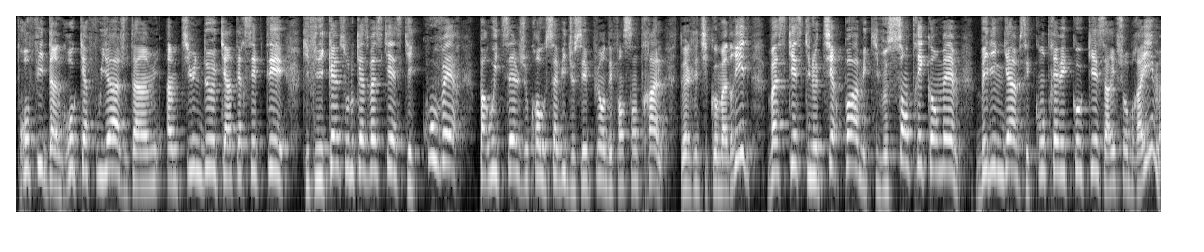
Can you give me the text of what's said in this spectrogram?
profite d'un gros cafouillage, où t'as un, un petit 1-2 qui est intercepté, qui finit quand même sur Lucas Vasquez, qui est couvert par Witzel, je crois, ou Savic, je sais plus, en défense centrale de l'Atlético Madrid. Vasquez qui ne tire pas, mais qui veut centrer quand même. Bellingham, c'est contré avec Coquet, ça arrive sur Brahim,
